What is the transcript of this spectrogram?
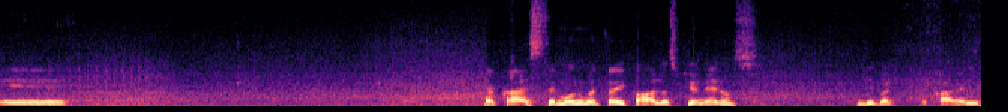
Eh, acá este monumento dedicado a los pioneros de bueno, acá del,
